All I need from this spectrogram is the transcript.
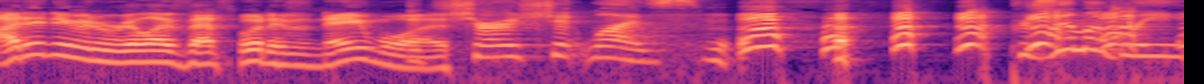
I didn't even realize that's what his name It was. sure as shit was. Presumably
